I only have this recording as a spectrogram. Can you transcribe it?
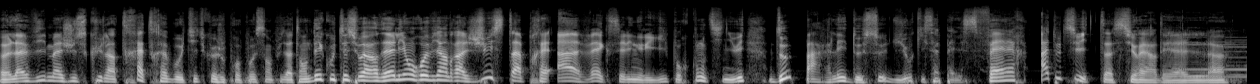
La vie majuscule, un très très beau titre que je vous propose sans plus attendre d'écouter sur RDL. Et on reviendra juste après avec Céline Rigui pour continuer de parler de ce duo qui s'appelle Sphère. À tout de suite sur RDL.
